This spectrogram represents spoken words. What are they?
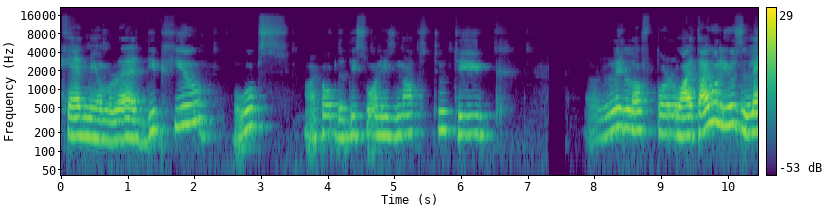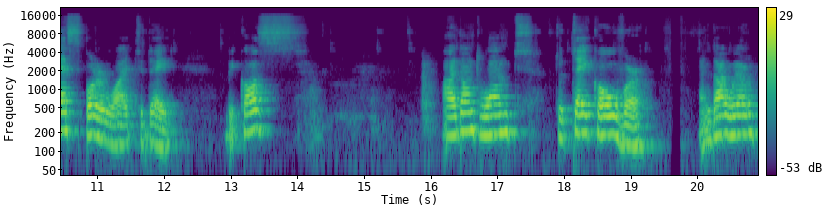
cadmium red deep hue Whoops, I hope that this one is not too thick. A little of pearl white. I will use less pearl white today because I don't want to take over and I will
